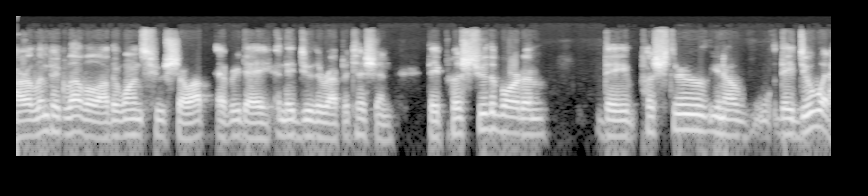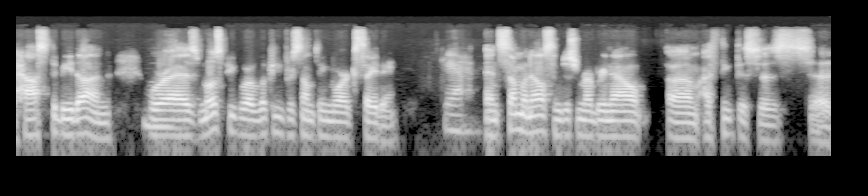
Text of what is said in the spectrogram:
are Olympic level are the ones who show up every day and they do the repetition. They push through the boredom. They push through, you know, they do what has to be done. Mm-hmm. Whereas most people are looking for something more exciting. Yeah. And someone else, I'm just remembering now, um, I think this is uh,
